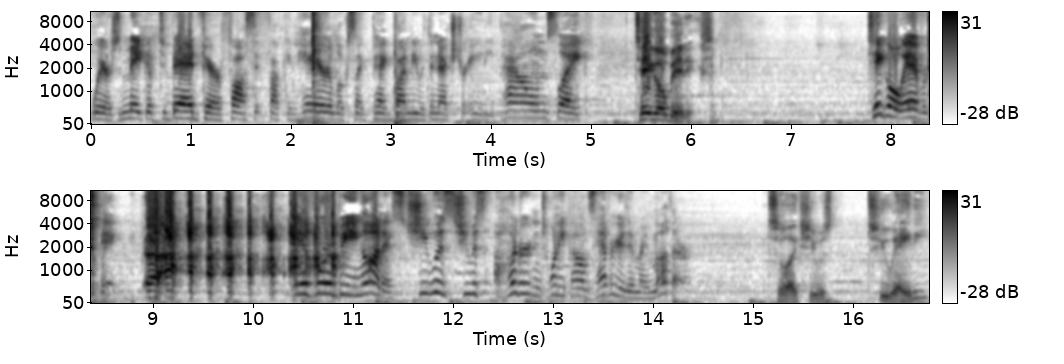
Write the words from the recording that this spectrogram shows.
Wears makeup to bed, Farrah Fawcett fucking hair, looks like Peg Bundy with an extra 80 pounds. Like, Tigo Biddix. all everything. if we're being honest, she was she was 120 pounds heavier than my mother. So like she was 280,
